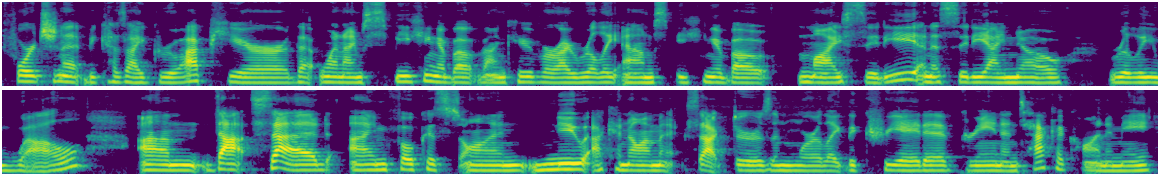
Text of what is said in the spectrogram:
fortunate because I grew up here that when I'm speaking about Vancouver, I really am speaking about my city and a city I know really well. Um, that said, I'm focused on new economic sectors and more like the creative, green, and tech economy.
